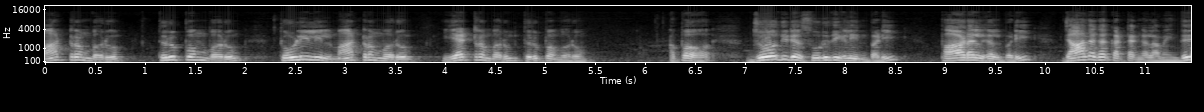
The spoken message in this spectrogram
மாற்றம் வரும். திருப்பம் வரும் தொழிலில் மாற்றம் வரும் ஏற்றம் வரும் திருப்பம் வரும். அப்போ ஜோதிட சுருதிகளின்படி பாடல்கள் படி ஜாதக கட்டங்கள் அமைந்து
